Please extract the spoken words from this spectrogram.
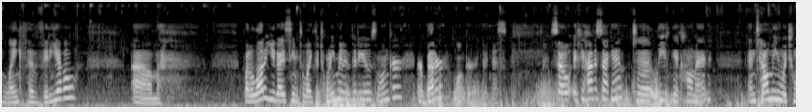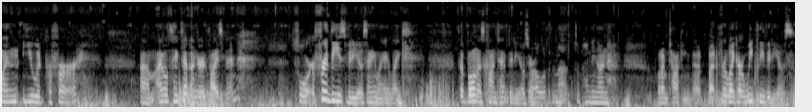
length of video. Um, but a lot of you guys seem to like the 20 minute videos longer or better, longer, goodness. So if you have a second to leave me a comment and tell me which one you would prefer, um, I will take that under advisement for, for these videos anyway. Like the bonus content videos are all over the map depending on what I'm talking about. But for like our weekly videos,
